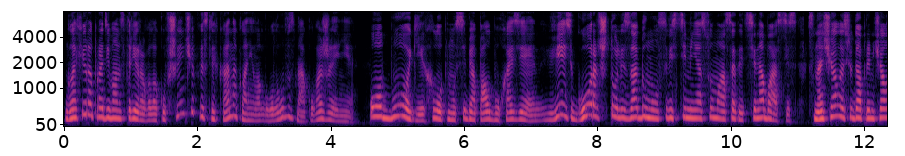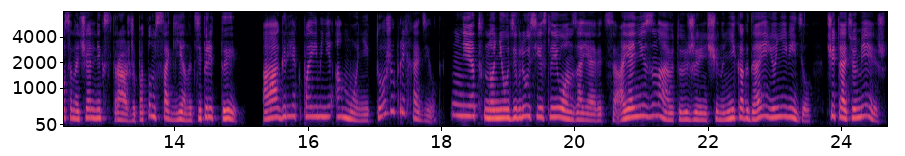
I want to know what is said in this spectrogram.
Глафира продемонстрировала кувшинчик и слегка наклонила голову в знак уважения. «О боги!» – хлопнул себя по лбу хозяин. «Весь город, что ли, задумал свести меня с ума с этой Цинобастис? Сначала сюда примчался начальник стражи, потом Саген, и теперь ты!» А грек по имени Амоний тоже приходил? Нет, но не удивлюсь, если и он заявится. А я не знаю той женщины, никогда ее не видел. Читать умеешь?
